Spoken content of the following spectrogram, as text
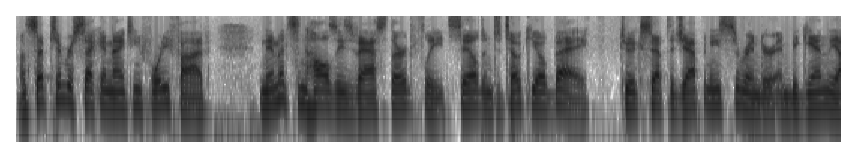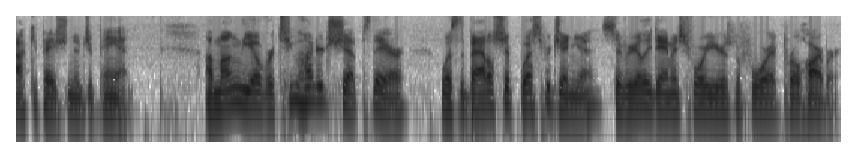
On September 2, 1945, Nimitz and Halsey's vast Third Fleet sailed into Tokyo Bay to accept the Japanese surrender and begin the occupation of Japan. Among the over 200 ships there was the battleship West Virginia, severely damaged four years before at Pearl Harbor.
